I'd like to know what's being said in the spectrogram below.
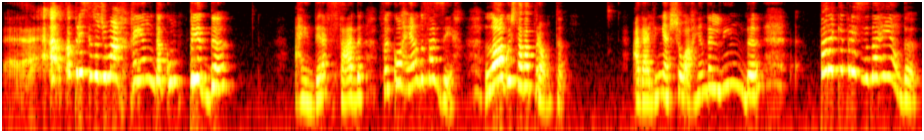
é, Eu preciso de uma renda comprida. A rendeira fada foi correndo fazer. Logo estava pronta. A galinha achou a renda linda. Para que precisa da renda?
